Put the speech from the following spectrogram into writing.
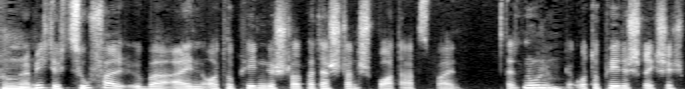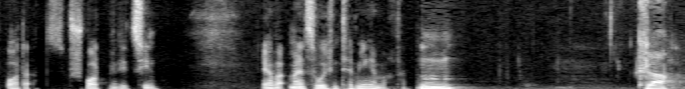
Mhm. Und dann bin ich durch Zufall über einen Orthopäden gestolpert, da stand Sportarzt bei. Das ist nur mhm. Orthopäde-Sportarzt, Sportmedizin. Ja, was meinst du, wo ich einen Termin gemacht habe? Mhm. Klar.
